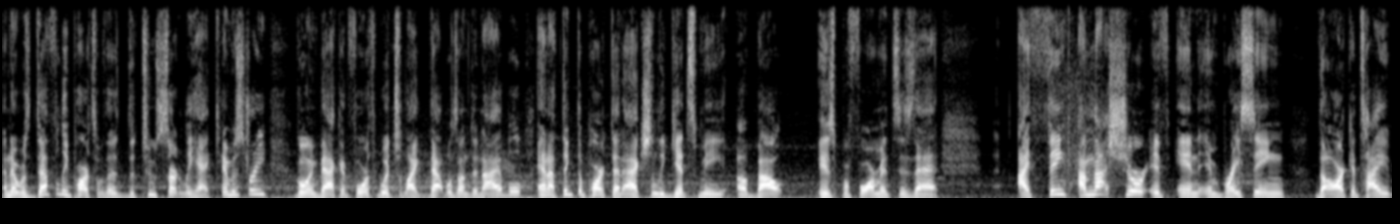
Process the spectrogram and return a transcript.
And there was definitely parts of the, the two certainly had chemistry going back and forth, which like that was undeniable. And I think the part that actually gets me about his performance is that I think I'm not sure if in embracing the archetype,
